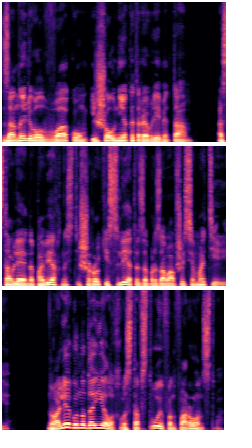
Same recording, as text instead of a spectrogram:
заныривал в вакуум и шел некоторое время там, оставляя на поверхности широкий след из образовавшейся материи. Но Олегу надоело хвостовство и фанфаронство.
